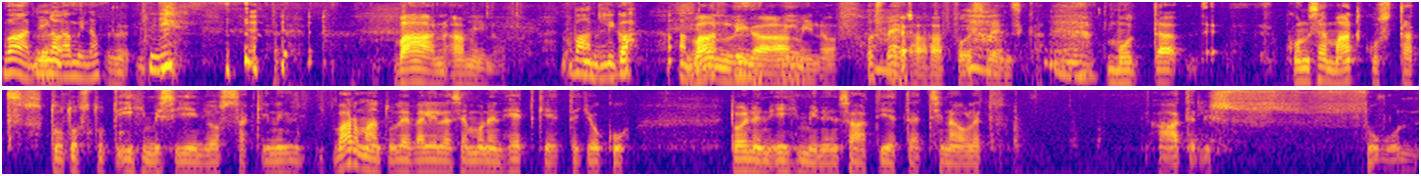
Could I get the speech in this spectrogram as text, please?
Vaan niin No. no. Aminov. Niin, Vaan Aminov. vanliga. Vanliga Mm, niin. Aminov. På svenska. Ja, på svenska. Mutta kun sä matkustat, tutustut ihmisiin jossakin, niin varmaan tulee välillä semmoinen hetki, että joku toinen ihminen saa tietää, että sinä olet aatelissuvun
